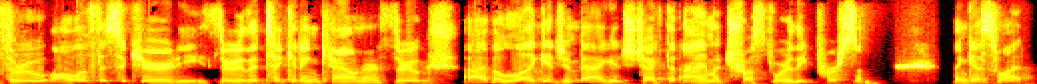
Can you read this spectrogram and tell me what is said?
through all of the security, through the ticketing counter, through uh, the luggage and baggage check that I am a trustworthy person, then guess what?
